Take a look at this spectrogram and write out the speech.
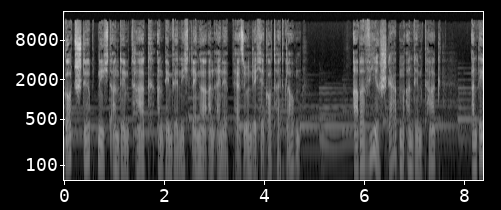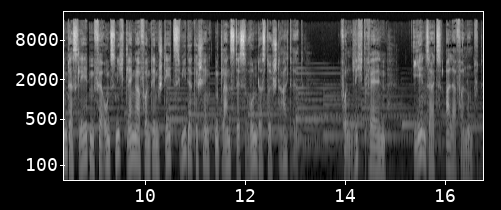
Gott stirbt nicht an dem Tag, an dem wir nicht länger an eine persönliche Gottheit glauben. Aber wir sterben an dem Tag, an dem das Leben für uns nicht länger von dem stets wiedergeschenkten Glanz des Wunders durchstrahlt wird, von Lichtquellen jenseits aller Vernunft.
